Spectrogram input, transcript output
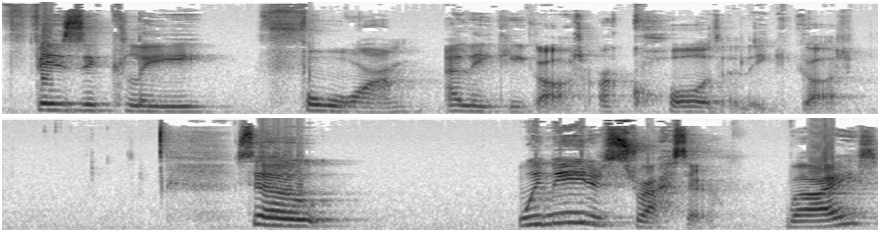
physically form a leaky gut or cause a leaky gut. So we made a stressor right?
